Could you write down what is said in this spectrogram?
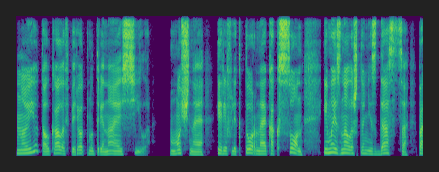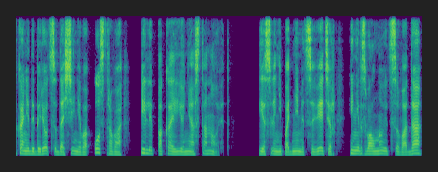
Но ее толкала вперед внутренняя сила, мощная и рефлекторная, как сон, и Мэй знала, что не сдастся, пока не доберется до Синего острова или пока ее не остановит. Если не поднимется ветер и не взволнуется вода,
